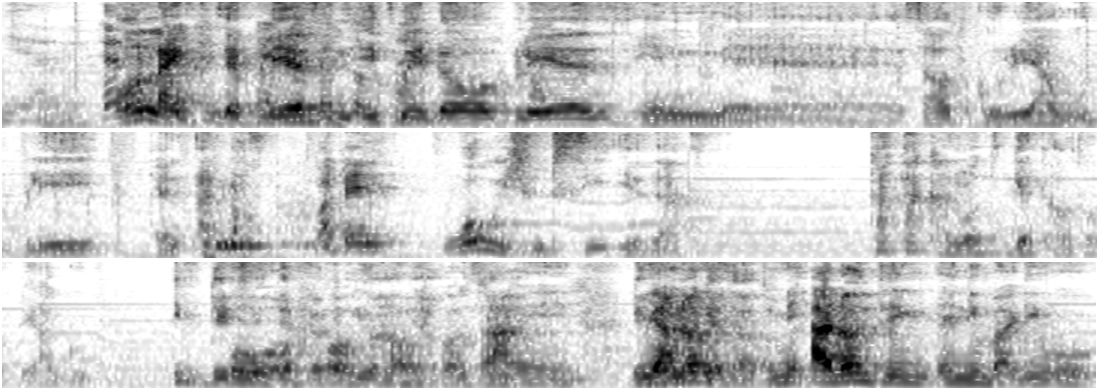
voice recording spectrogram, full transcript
Yeah. Mm-hmm. Unlike the players in lot time Ecuador, players in uh, South Korea would play and others. But then what we should see is that Qatar cannot get out of their group. If this Oh, is the of course, performance they are course. putting, I up, mean, they cannot not. get out of me- it. I don't think anybody will.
